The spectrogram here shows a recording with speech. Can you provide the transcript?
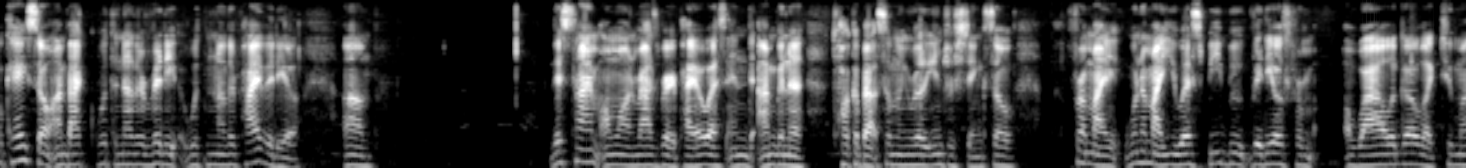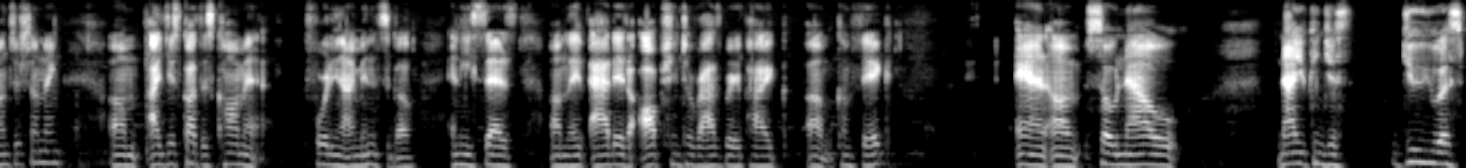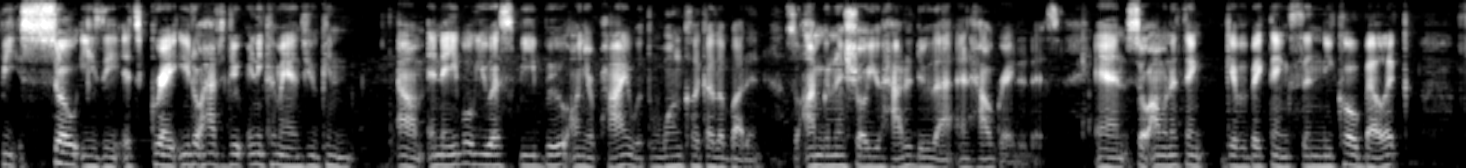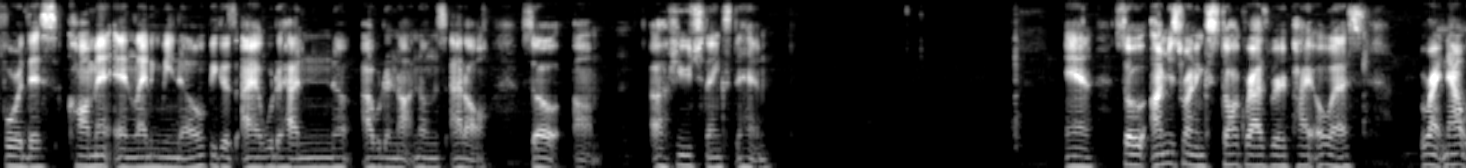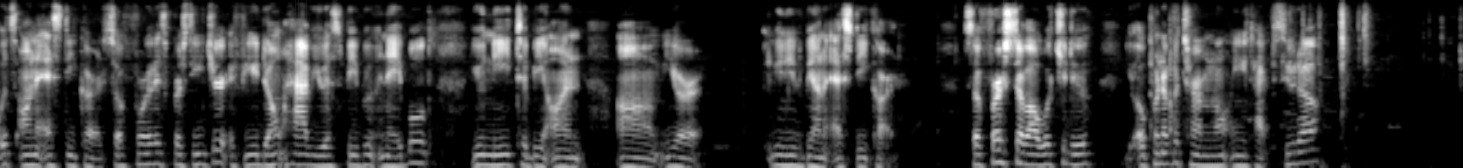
Okay, so I'm back with another video, with another Pi video. Um, this time I'm on Raspberry Pi OS, and I'm gonna talk about something really interesting. So, from my one of my USB boot videos from a while ago, like two months or something, um, I just got this comment 49 minutes ago, and he says um, they've added an option to Raspberry Pi um, config, and um, so now now you can just do USB so easy. It's great. You don't have to do any commands. You can um, enable USB boot on your Pi with one click of the button. So I'm going to show you how to do that and how great it is. And so I want to thank, give a big thanks to Niko Bellic for this comment and letting me know because I would have had no, I would have not known this at all. So um, a huge thanks to him. And so I'm just running stock Raspberry Pi OS right now it's on an SD card. So for this procedure, if you don't have USB boot enabled, you need to be on um, your you need to be on an SD card. So first of all, what you do, you open up a terminal and you type sudo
